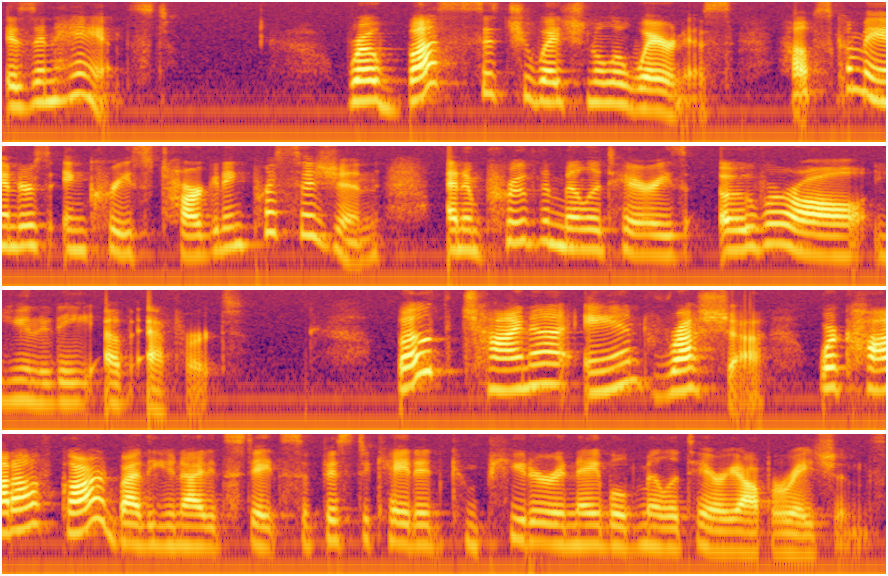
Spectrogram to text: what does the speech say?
is enhanced. Robust situational awareness helps commanders increase targeting precision and improve the military's overall unity of effort. Both China and Russia were caught off guard by the United States' sophisticated computer-enabled military operations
